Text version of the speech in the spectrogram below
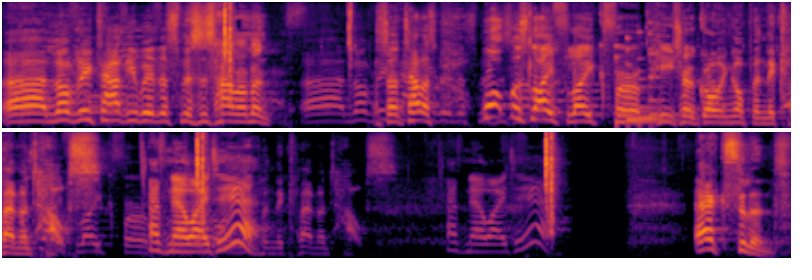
Uh, lovely to have you with us, Mrs. Hammerman. So tell us, what was life like for Peter growing up in the Clement house? I've no idea. In the Clement house. I've no idea. Excellent.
